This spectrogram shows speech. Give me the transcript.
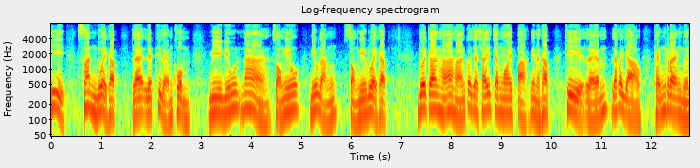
ที่สั้นด้วยครับ และเล็บที่แหลมคม มีนิ้วหน้า 2 นิ้ว นิ้วหลัง 2 นิ้วด้วยครับโดยการหาอาหารก็จะใช้จงงอยปากเนี่ยนะครับ ที่แหลมและก็ยาวแข็งแรงเหมือน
